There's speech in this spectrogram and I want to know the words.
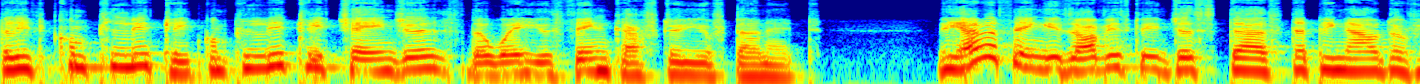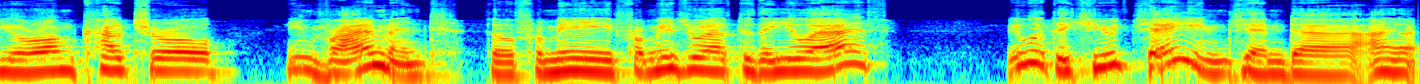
that it completely, completely changes the way you think after you've done it. The other thing is obviously just uh, stepping out of your own cultural environment. So for me, from Israel to the U.S., it was a huge change, and uh, I,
